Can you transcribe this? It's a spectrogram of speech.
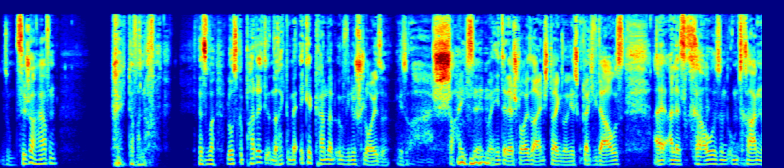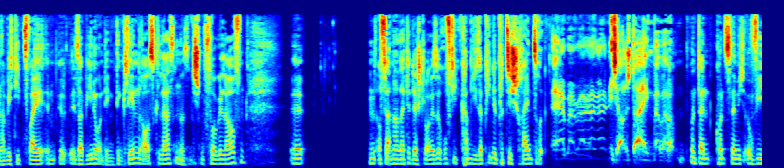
In so einem Fischerhafen. Da war noch, da sind wir losgepaddelt und direkt um die Ecke kam dann irgendwie eine Schleuse. Und wir so, ah, scheiße, hätten hinter der Schleuse einsteigen sollen, jetzt gleich wieder aus, all- alles raus und umtragen. Dann habe ich die zwei, äh, Sabine und den, den Kleinen rausgelassen, da sind die schon vorgelaufen. Äh, und auf der anderen Seite der Schleuse ruft die, kam die Sabine plötzlich schreiend zurück, äh, nicht aussteigen. Und dann konntest du nämlich irgendwie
